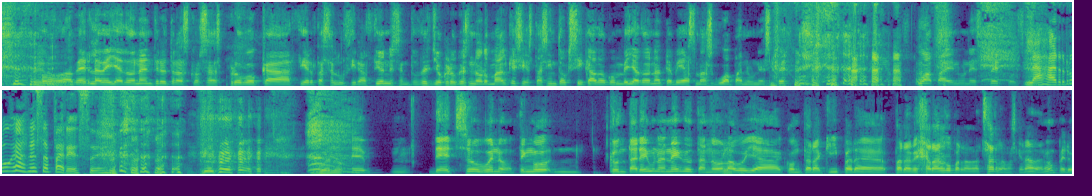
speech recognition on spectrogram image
Pero- No, a ver, la belladona, entre otras cosas, provoca ciertas alucinaciones. Entonces, yo creo que es normal que si estás intoxicado con belladona te veas más guapa en un espejo. más guapa en un espejo. sí. Las arrugas desaparecen. bueno, Eh, de hecho, bueno, tengo contaré una anécdota, no la voy a contar aquí para, para dejar algo para la charla, más que nada, ¿no? Pero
